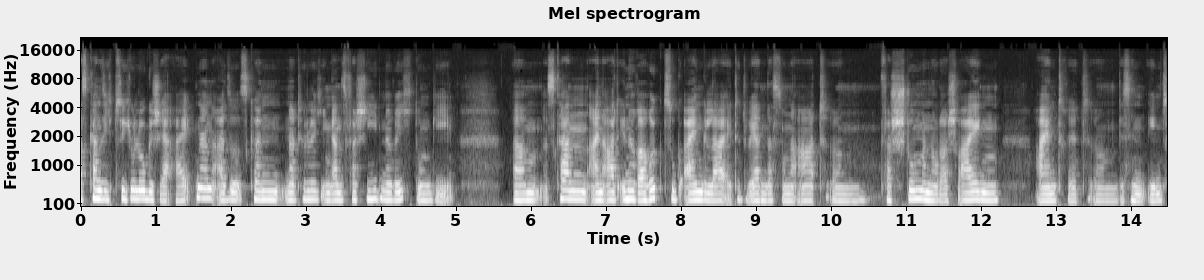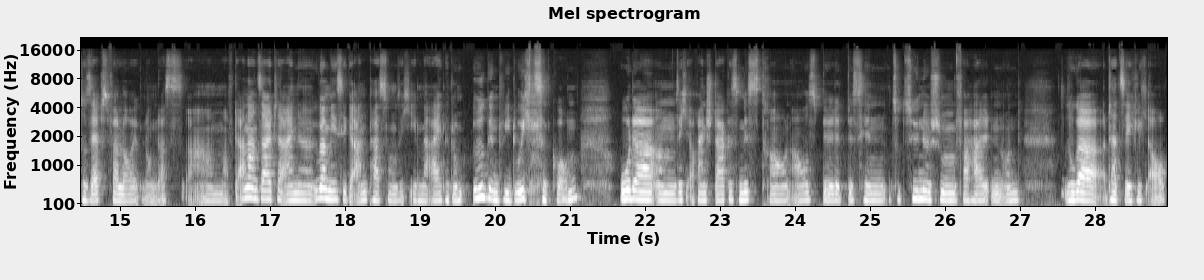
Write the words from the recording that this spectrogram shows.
Was kann sich psychologisch ereignen? Also es können natürlich in ganz verschiedene Richtungen gehen. Ähm, es kann eine Art innerer Rückzug eingeleitet werden, dass so eine Art ähm, Verstummen oder Schweigen eintritt, ähm, bis hin eben zur Selbstverleugnung, dass ähm, auf der anderen Seite eine übermäßige Anpassung sich eben ereignet, um irgendwie durchzukommen oder ähm, sich auch ein starkes Misstrauen ausbildet bis hin zu zynischem Verhalten und sogar tatsächlich auch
